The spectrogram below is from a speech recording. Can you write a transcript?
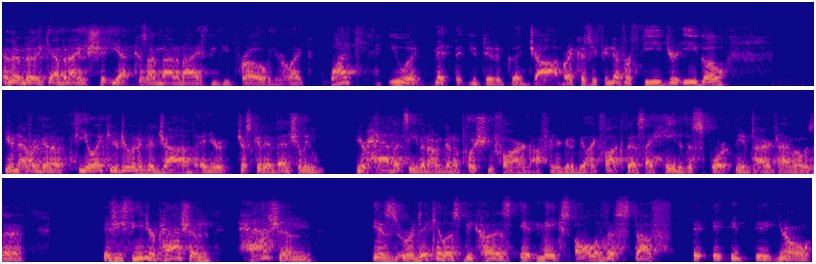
and they'll be like, yeah, but I ain't shit yet because I'm not an IFBB pro. And you're like, why can't you admit that you did a good job, right? Because if you never feed your ego, you're never going to feel like you're doing a good job. And you're just going to eventually, your habits even aren't going to push you far enough. And you're going to be like, fuck this. I hated the sport the entire time I was in it. If you feed your passion, passion is ridiculous because it makes all of this stuff, it, it, it, you know,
